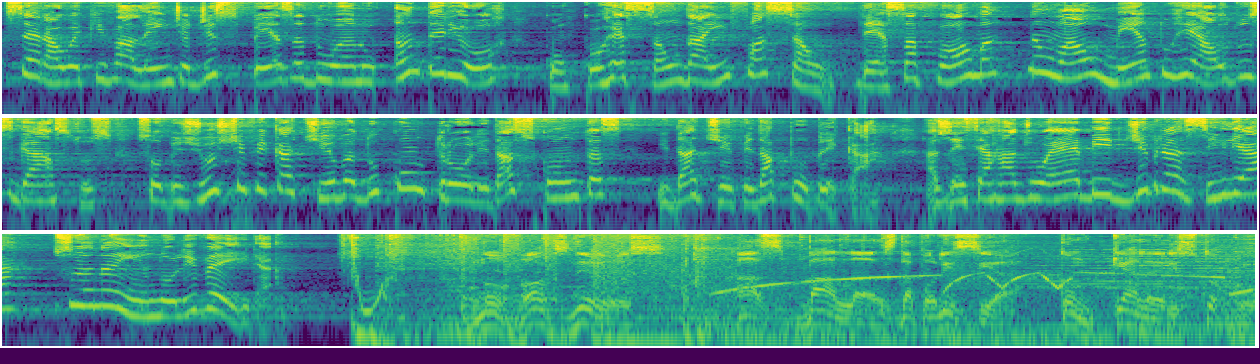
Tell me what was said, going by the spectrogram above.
será o equivalente à despesa do ano anterior com correção da inflação. Dessa forma, não há aumento real dos gastos, sob justificativa do controle das contas e da dívida pública. Agência Rádio Web de Brasília, Janaína Oliveira. No Vox News, as balas da polícia com Keller Estocou.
